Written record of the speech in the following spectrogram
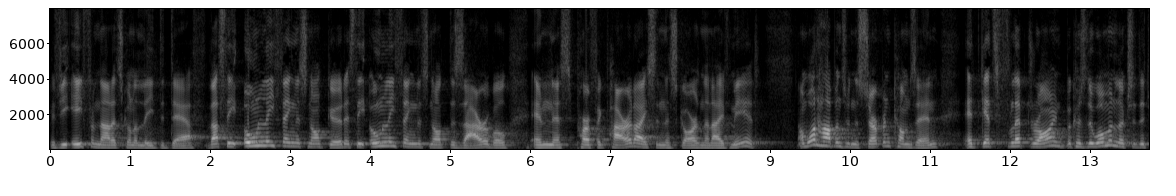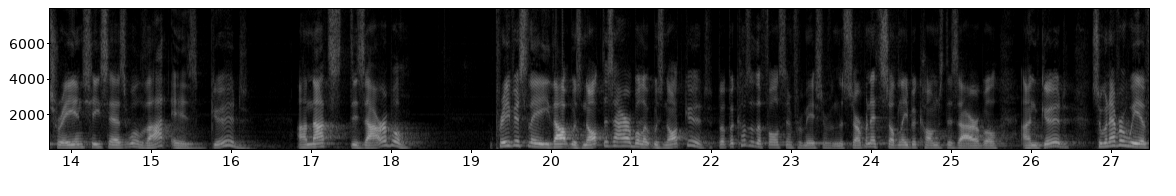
If you eat from that, it's going to lead to death. That's the only thing that's not good. It's the only thing that's not desirable in this perfect paradise, in this garden that I've made. And what happens when the serpent comes in? It gets flipped round because the woman looks at the tree and she says, Well, that is good and that's desirable. Previously, that was not desirable, it was not good. But because of the false information from the serpent, it suddenly becomes desirable and good. So, whenever we have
